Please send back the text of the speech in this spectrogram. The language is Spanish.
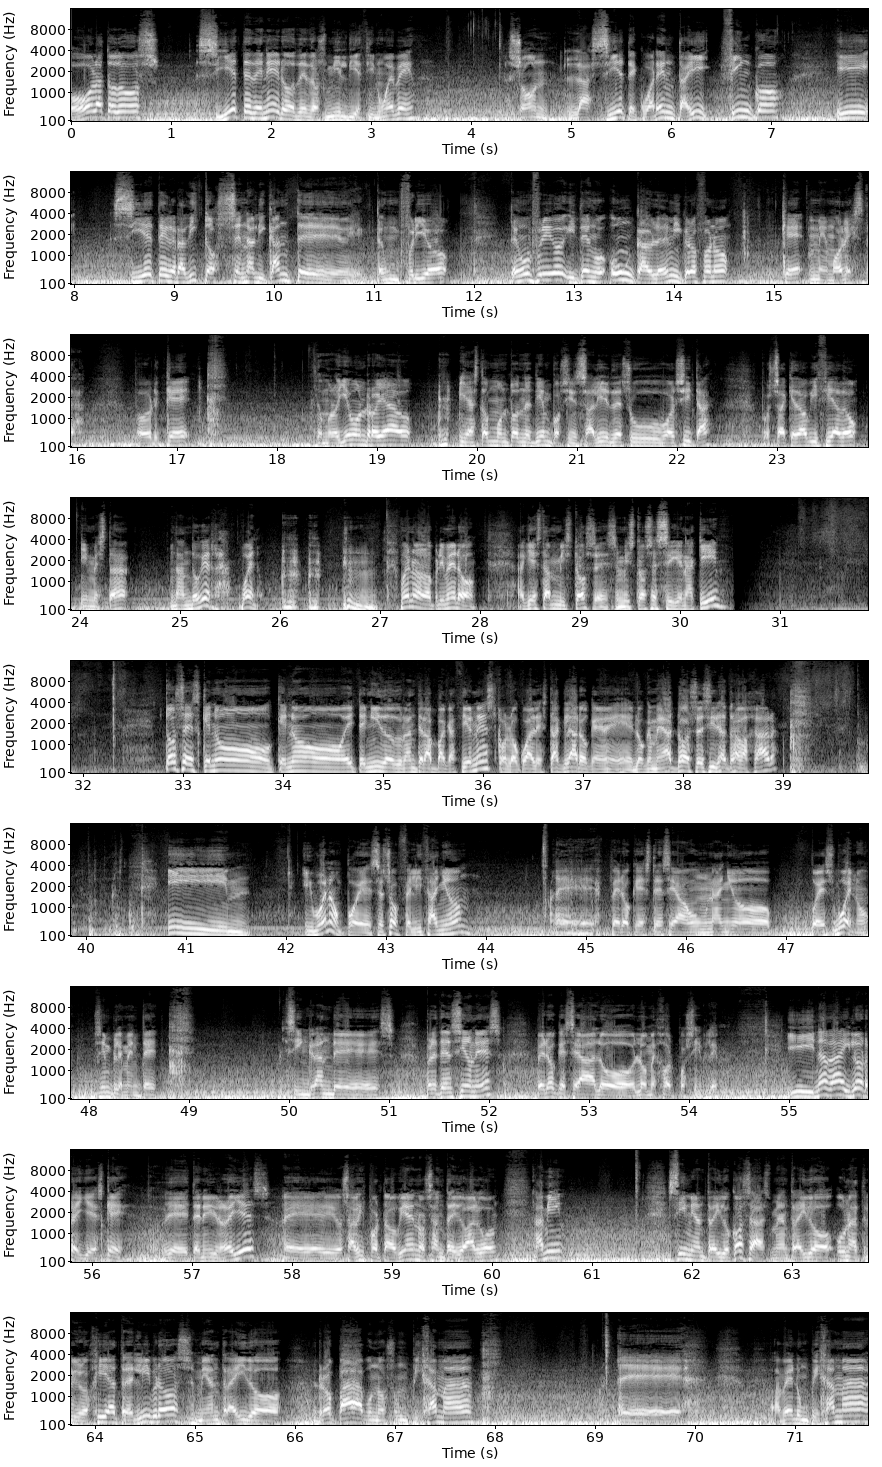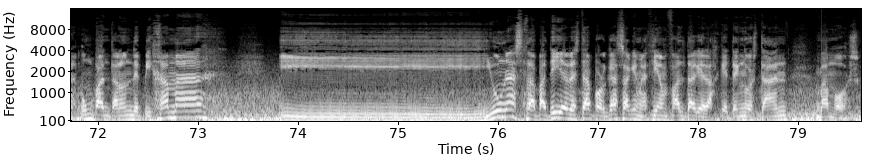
Hola a todos, 7 de enero de 2019, son las 7.45 y 7 graditos en Alicante. Tengo un frío, tengo un frío y tengo un cable de micrófono que me molesta, porque como lo llevo enrollado y hasta un montón de tiempo sin salir de su bolsita, pues se ha quedado viciado y me está dando guerra. Bueno, bueno, lo primero, aquí están mis toses. Mis toses siguen aquí. Toses que no, que no he tenido durante las vacaciones, con lo cual está claro que lo que me da tos es ir a trabajar. Y, y bueno, pues eso, feliz año. Eh, espero que este sea un año, pues bueno, simplemente sin grandes pretensiones, pero que sea lo, lo mejor posible. Y nada, ¿y los reyes? ¿Qué? Eh, ¿Tenéis reyes? Eh, ¿Os habéis portado bien? ¿Os han traído algo? A mí sí me han traído cosas. Me han traído una trilogía, tres libros, me han traído ropa, unos, un pijama. Eh, a ver, un pijama, un pantalón de pijama y, unas zapatillas de estar por casa que me hacían falta, que las que tengo están, vamos,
